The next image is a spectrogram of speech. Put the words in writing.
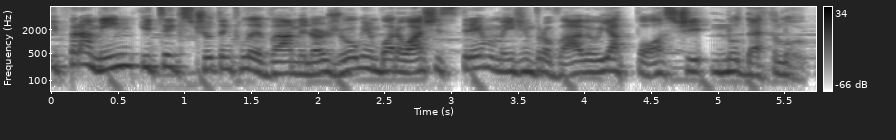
E para mim, It Takes Two tem que levar a melhor jogo, embora eu ache extremamente improvável e aposte no Deathloop.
